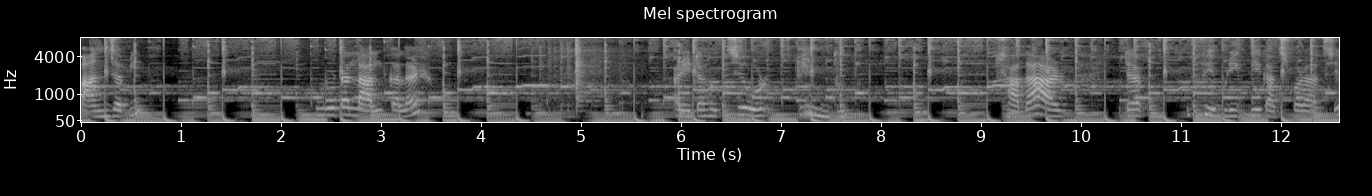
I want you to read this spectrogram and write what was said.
পাঞ্জাবি। পুরোটা লাল কালার। আর এটা হচ্ছে ওর ধুতি। সাদা আর এটা ফেব্রিক দিয়ে কাজ করা আছে।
